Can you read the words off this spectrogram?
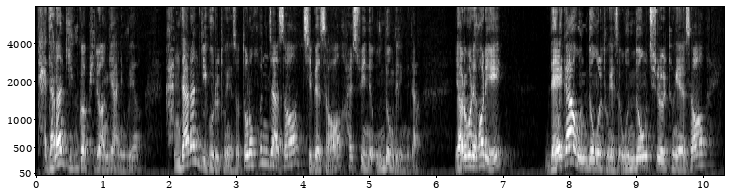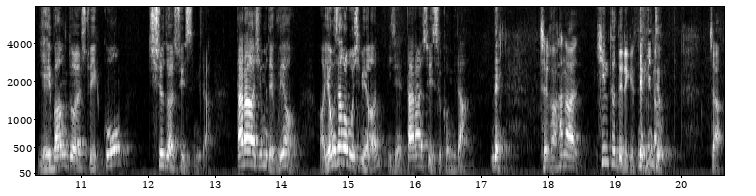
대단한 기구가 필요한 게 아니고요. 간단한 기구를 통해서 또는 혼자서 집에서 할 수 있는 운동들입니다. 여러분의 허리 내가 운동을 통해서 운동 치료를 통해서 예방도 할 수 있고 치료도 할 수 있습니다. 따라하시면 되고요. 어, 영상을 보시면 이제 따라할 수 있을 겁니다. 네. 제가 하나 힌트 드리겠습니다. 네, 힌트. 자,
